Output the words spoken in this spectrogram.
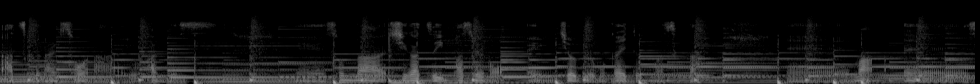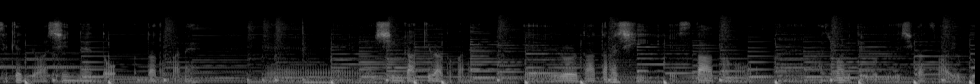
暑くなりそうな予感です、えーそんな4月一発目の、えー日曜日を迎えておりますが、ー世間では新年度だとかね、えー新学期だとかね、えーいろいろと新しいスタートの、えー始まりということで4月はよく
